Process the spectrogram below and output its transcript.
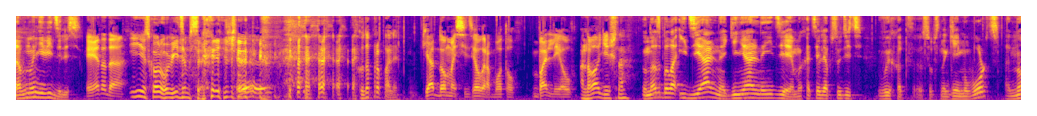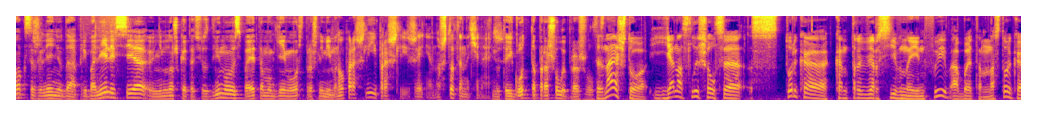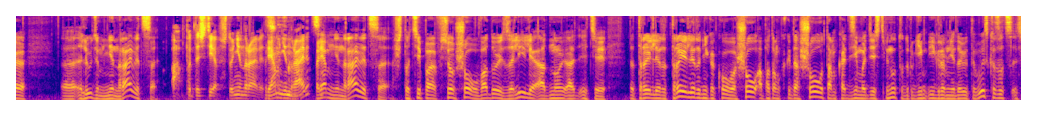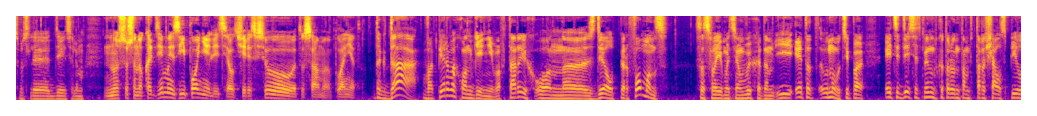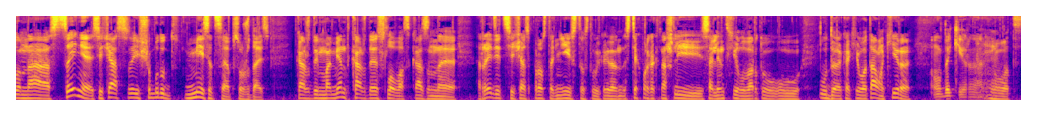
Давно не виделись. Это да. И скоро увидимся. Куда пропали? Я дома сидел, работал, болел. Аналогично. У нас была идеальная, гениальная идея. Мы хотели обсудить выход, собственно, Game Awards, но, к сожалению, да, приболели все, немножко это все сдвинулось, поэтому Game Awards прошли мимо. Ну, прошли и прошли, Женя, ну что ты начинаешь? Ну, ты и год-то прошел и прошел. Ты знаешь что? Я наслышался столько контроверсивной инфы об этом, настолько э, людям не нравится. А, подожди, а что не нравится? Прям не нравится? Прям не нравится, что типа все шоу водой залили, одной а, эти трейлер, трейлер, никакого шоу, а потом, когда шоу, там Кадима 10 минут, а другим играм не дают и высказаться, в смысле, деятелям. Ну, слушай, ну Кадима из Японии летел через всю эту самую планету. Так да, во-первых, он гений, во-вторых, он э, сделал перформанс, со своим этим выходом. И этот, ну, типа, эти 10 минут, которые он там торчал с пилом на сцене, сейчас еще будут месяцы обсуждать. Каждый момент, каждое слово, сказанное Reddit сейчас просто неистовствует, когда с тех пор, как нашли Silent Hill во рту у Уда, как его там, Кира. Уда Кир, да. Вот,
